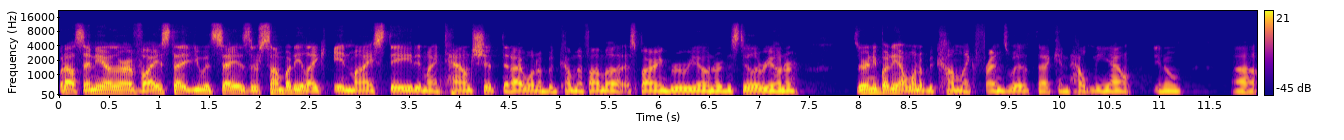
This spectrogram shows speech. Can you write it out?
What else? Any other advice that you would say? Is there somebody like in my state, in my township that I want to become if I'm an aspiring brewery owner, distillery owner? Is there anybody I want to become like friends with that can help me out, you know, uh,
